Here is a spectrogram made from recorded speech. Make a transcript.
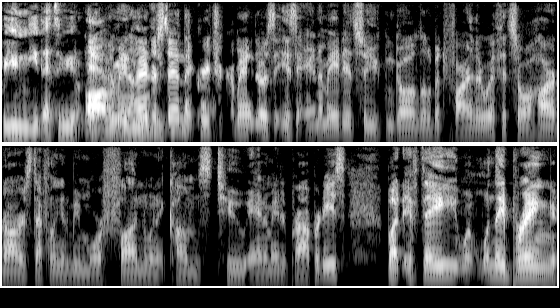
But you need that to be an Yeah, I R-rated mean, I understand that Creature Commandos is animated, so you can go a little bit farther with it. So a hard R is definitely going to be more fun when it comes to animated properties. But if they, when they bring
